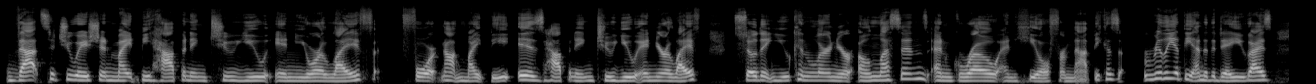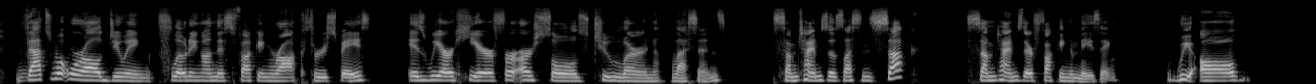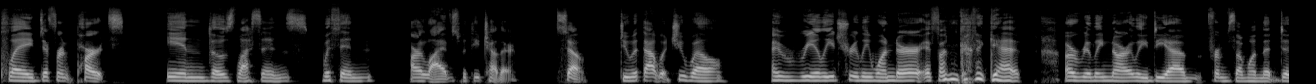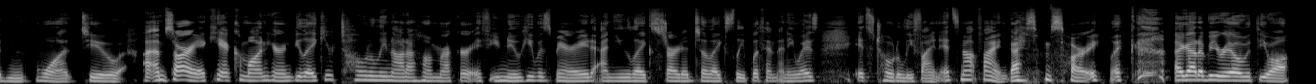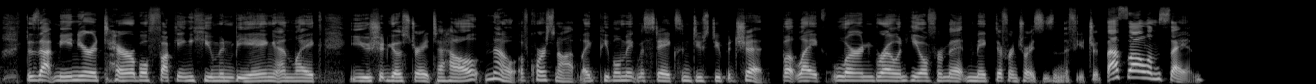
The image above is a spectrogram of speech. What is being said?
that situation might be happening to you in your life for not might be is happening to you in your life so that you can learn your own lessons and grow and heal from that. Because really at the end of the day you guys that's what we're all doing floating on this fucking rock through space is we are here for our souls to learn lessons. Sometimes those lessons suck. Sometimes they're fucking amazing. We all play different parts in those lessons within our lives with each other. So do with that what you will I really truly wonder if I'm going to get a really gnarly DM from someone that didn't want to. I'm sorry, I can't come on here and be like, you're totally not a homewrecker if you knew he was married and you like started to like sleep with him anyways. It's totally fine. It's not fine, guys. I'm sorry. Like, I got to be real with you all. Does that mean you're a terrible fucking human being and like you should go straight to hell? No, of course not. Like, people make mistakes and do stupid shit, but like learn, grow, and heal from it and make different choices in the future. That's all I'm saying.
